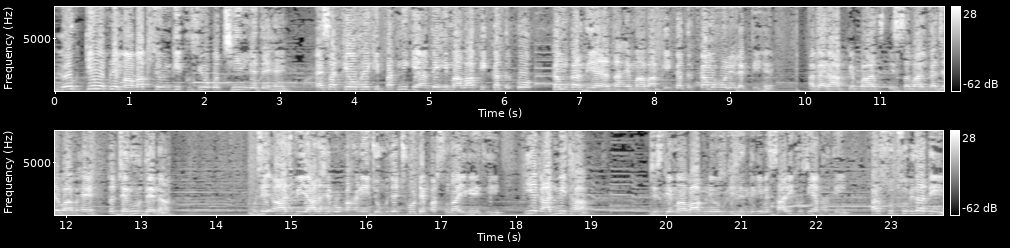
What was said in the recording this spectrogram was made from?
लोग क्यों अपने माँ बाप से उनकी खुशियों को छीन लेते हैं? ऐसा क्यों है कि पत्नी के आते ही माँ बाप की कद्र को कम कर दिया जाता है? माँ बाप की कद्र कम होने लगती है। अगर आपके पास इस सवाल का जवाब है तो ज़रूर देना। मुझे आज भी याद है वो कहानी जो मुझे छोटे पर सुनाई गई थी कि एक आदमी था। जिसके माँ बाप ने उसकी ज़िंदगी में सारी खुशियाँ भर दी, हर सुख सुविधा दी,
